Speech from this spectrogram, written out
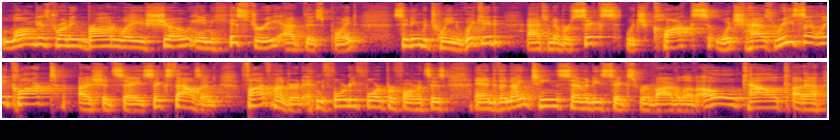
longest running Broadway show in history at this point, sitting between Wicked at number six, which clocks, which has recently clocked, I should say, 6,544 performances, and the 1976 revival of Oh Calcutta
